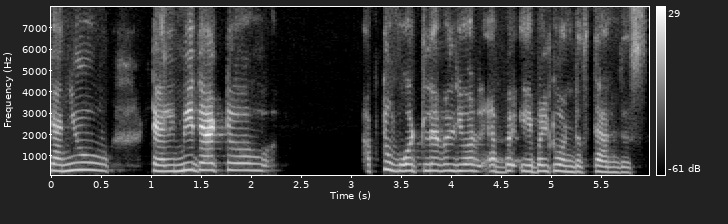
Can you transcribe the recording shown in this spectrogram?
can you tell me that uh, up to what level you are ab- able to understand this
